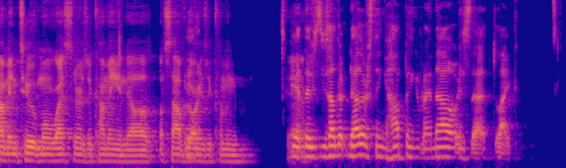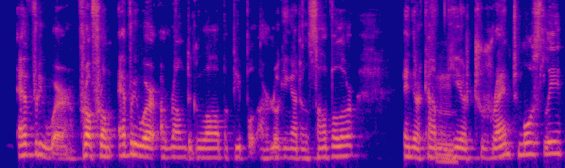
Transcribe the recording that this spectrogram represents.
coming too. More Westerners are coming, and El, El Salvadorians are coming. Yeah. there's this other the other thing happening right now is that like everywhere from from everywhere around the globe, people are looking at El Salvador, and they're coming Mm. here to rent mostly,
